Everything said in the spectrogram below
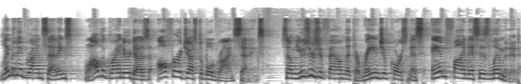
Limited grind settings. While the grinder does offer adjustable grind settings, some users have found that the range of coarseness and fineness is limited.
